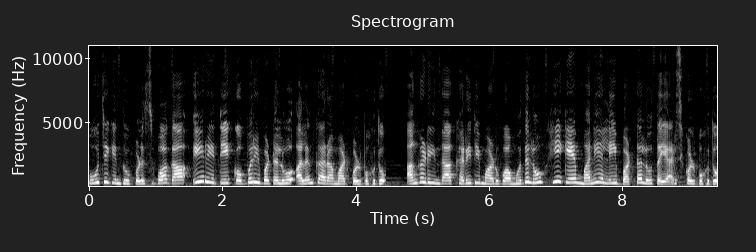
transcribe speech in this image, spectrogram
ಪೂಜೆಗೆಂದು ಬಳಸುವಾಗ ಈ ರೀತಿ ಕೊಬ್ಬರಿ ಬಟ್ಟಲು ಅಲಂಕಾರ ಮಾಡ್ಕೊಳ್ಬಹುದು. ಅಂಗಡಿಯಿಂದ ಖರೀದಿ ಮಾಡುವ ಮೊದಲು ಹೀಗೆ ಮನೆಯಲ್ಲಿ ಬಟ್ಟಲು ತಯಾರಿಸಿಕೊಳ್ಳಬಹುದು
